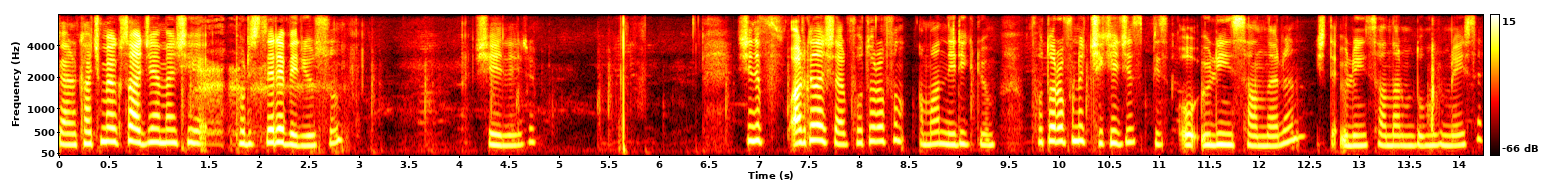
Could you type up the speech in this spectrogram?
Yani kaçma yok sadece hemen şey polislere veriyorsun. Şeyleri. Şimdi arkadaşlar fotoğrafın aman nereye gidiyorum? Fotoğrafını çekeceğiz biz o ölü insanların işte ölü insanların domuz neyse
